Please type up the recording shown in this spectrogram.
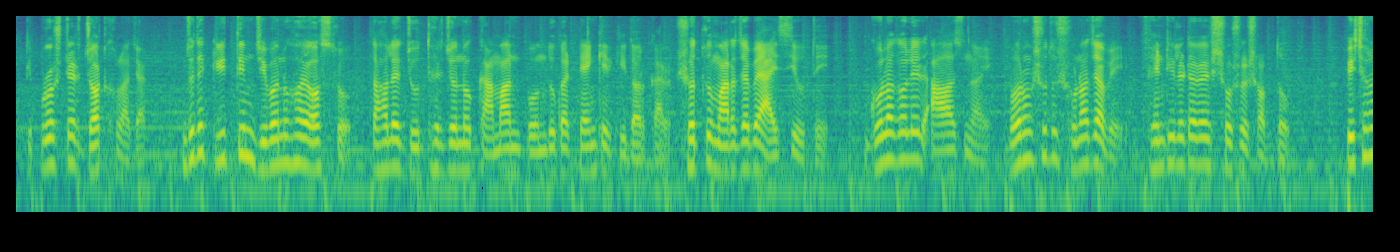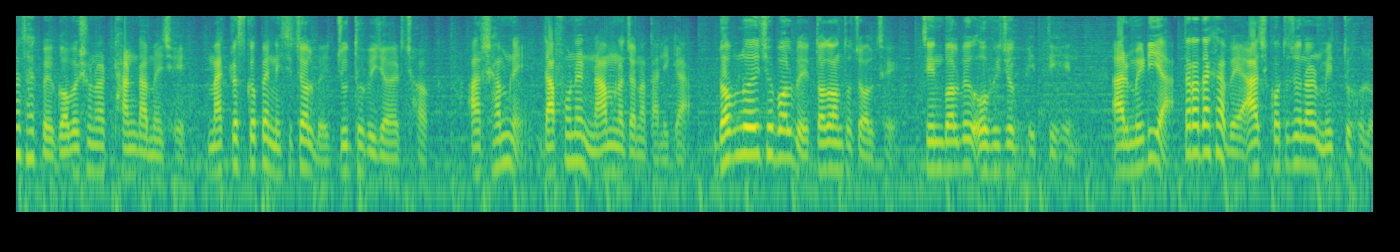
একটি প্রশ্নের জট খোলা যাক। যদি কৃত্রিম জীবাণু হয় অস্ত্র, তাহলে যুদ্ধের জন্য কামান, বন্দুক আর ট্যাঙ্কের কি দরকার? শত্রু মারা যাবে আইসিইউতে। গোলাগলির আওয়াজ নয়, বরং শুধু শোনা যাবে ভেন্টিলেটরের শোষ শব্দ। পেছনে থাকবে গবেষণার ঠান্ডা মেঝে মাইক্রোস্কোপের নিচে চলবে যুদ্ধ বিজয়ের ছক, আর সামনে দাফনের নাম না জানা তালিকা। ডব্লিউএইচও বলবে তদন্ত চলছে, চীন বলবে অভিযোগ ভিত্তিহীন। আর মিডিয়া, তারা দেখাবে আজ কতজন আর মৃত্যু হলো।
